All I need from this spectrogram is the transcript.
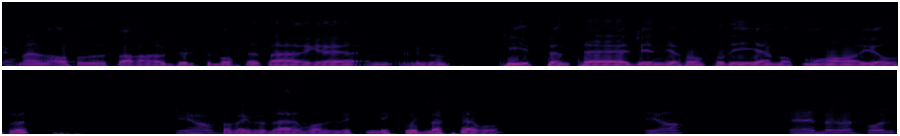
Ja. Men også tar han og dulter bort dette her greia, liksom typen til Ginny og sånt, og de ender opp med å gjøre det slutt. Ja, Så liksom der var det litt liquid luck der òg. ja. Eh, men i hvert fall,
